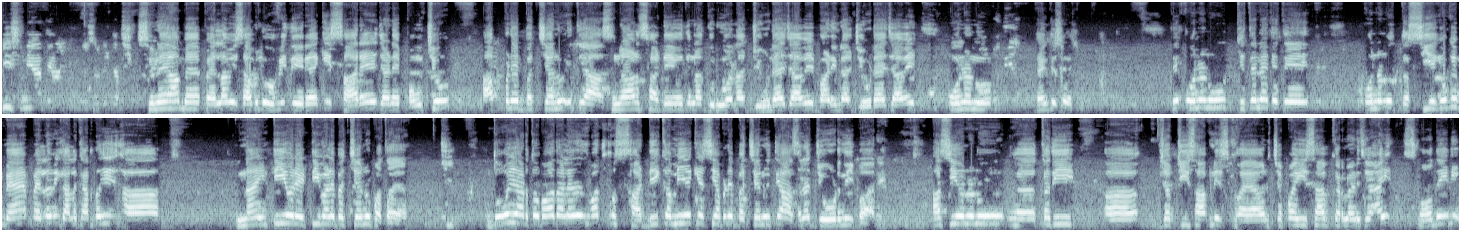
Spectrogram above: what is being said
ਕੀ ਸੁਨੇਹਾ ਦੇਣਾ ਚਾਹੁੰਦੇ ਸਾਡੇ ਦਰਸ਼ਕ ਸੁਨੇਹਾ ਮੈਂ ਪਹਿਲਾਂ ਵੀ ਸਭ ਨੂੰ ਉਹੀ ਦੇ ਰਿਹਾ ਕਿ ਸਾਰੇ ਜਣੇ ਪਹੁੰਚੋ ਆਪਣੇ ਬੱਚਿਆਂ ਨੂੰ ਇਤਿਹਾਸ ਨਾਲ ਸਾਡੇ ਉਹਦੇ ਨਾਲ ਗੁਰੂਆਂ ਨਾਲ ਜੋੜਿਆ ਜਾਵੇ ਬਾਣੀ ਨਾਲ ਜੋੜਿਆ ਜਾਵੇ ਉਹਨਾਂ ਨੂੰ ਥੈਂਕ ਯੂ ਸੋ ਮਚ ਤੇ ਉਹਨਾਂ ਨੂੰ ਕਿਤੇ ਨਾ ਕਿਤੇ ਉਹਨਾਂ ਨੂੰ ਦੱਸੀਏ ਕਿਉਂਕਿ ਮੈਂ ਪਹਿਲਾਂ ਵੀ ਗੱਲ ਕਰਦਾ ਕਿ ਅ, 90 ਔਰ 80 ਵਾਲੇ ਬੱਚਿਆਂ ਨੂੰ ਪਤਾ ਆ। 2000 ਤੋਂ ਬਾਅਦ ਵਾਲਿਆਂ ਦੇ ਬਾਅਦ ਉਹ ਸਾਡੀ ਕਮੀ ਹੈ ਕਿ ਅਸੀਂ ਆਪਣੇ ਬੱਚਿਆਂ ਨੂੰ ਇਤਿਹਾਸ ਨਾਲ ਜੋੜ ਨਹੀਂ ਪਾ ਰਹੇ? ਅਸੀਂ ਉਹਨਾਂ ਨੂੰ ਕਦੀ ਜਪਜੀ ਸਾਹਿਬ ਨਹੀਂ ਸਿਖਾਇਆ ਚਪਾਈ ਸਾਹਿਬ ਕਰਨਾ ਨਹੀਂ ਚਾਹੀਦਾ ਸਿਖਾਉਂਦੇ ਹੀ ਨਹੀਂ।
